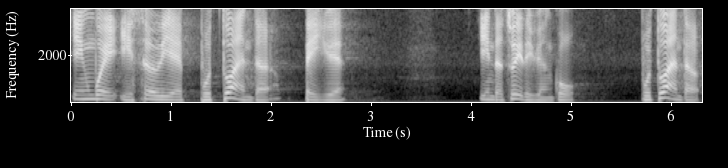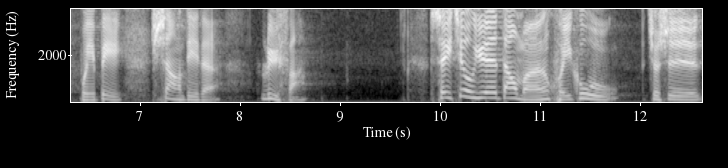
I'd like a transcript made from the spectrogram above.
因为以色列不断的背约，因的罪的缘故，不断的违背上帝的律法，所以旧约，当我们回顾就是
